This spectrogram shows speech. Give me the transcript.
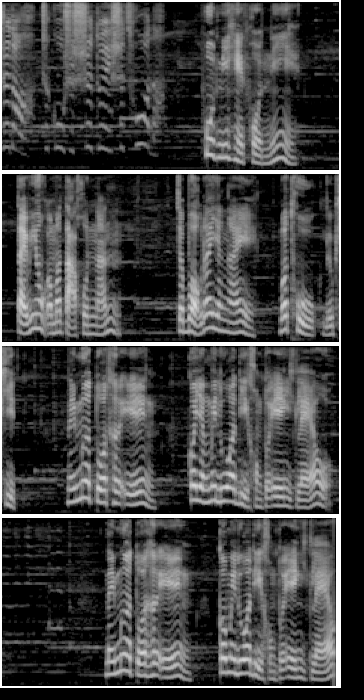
知道这故事是对是错呢？ พูดมีเหตุผลนี่ แต่วิหกอมตะคนนั้น จะบอกได้ยังไงว่าถูกหรือผิด ในเมื่อตัวเธอเองก็ยังไม่รู้อดีตของตัวเองอีกแล้ว ในเมื่อตัวเธอเองก็ไม่รู้อดีตของตัวเองอีกแล้ว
